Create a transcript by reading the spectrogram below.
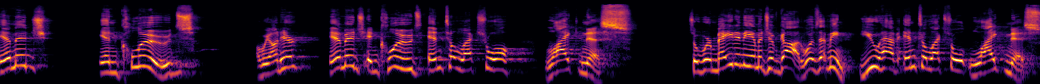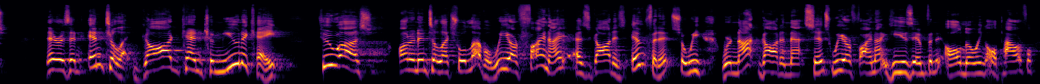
Image includes Are we on here? Image includes intellectual likeness. So we're made in the image of God. What does that mean? You have intellectual likeness. There is an intellect. God can communicate to us on an intellectual level. We are finite as God is infinite. So we, we're not God in that sense. We are finite. He is infinite, all knowing, all powerful.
